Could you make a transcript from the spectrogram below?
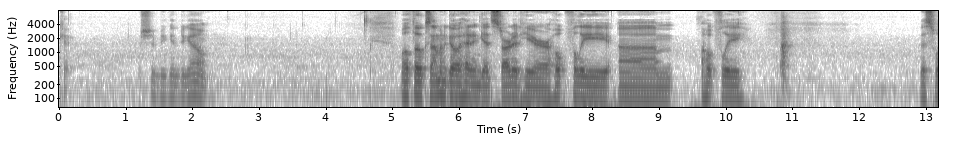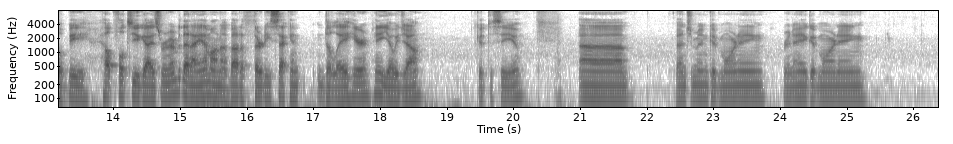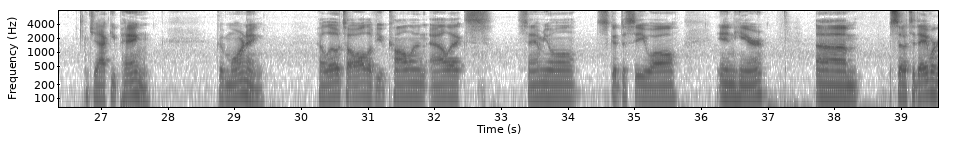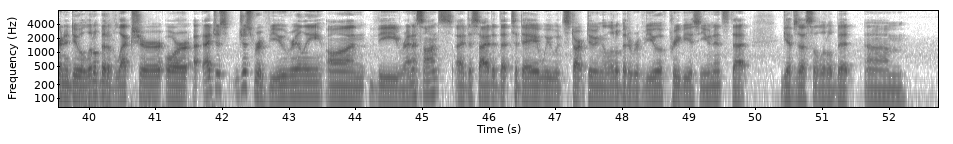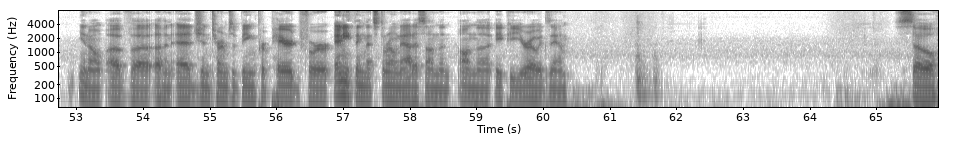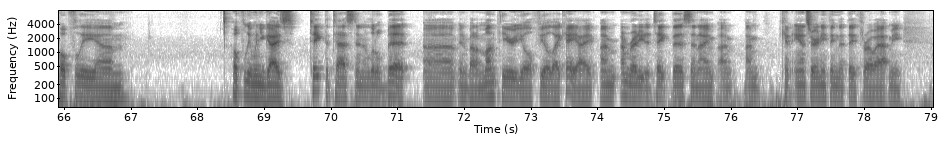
Okay. Should be good to go. Well, folks, I'm going to go ahead and get started here. Hopefully, um, hopefully, this will be helpful to you guys. Remember that I am on about a 30 second delay here. Hey, Yoey Jow. Good to see you. Um, Benjamin, good morning. Renee, good morning. Jackie Peng, good morning. Hello to all of you. Colin, Alex, Samuel, it's good to see you all in here. Um, so today we're going to do a little bit of lecture or I, just just review really on the Renaissance. I decided that today we would start doing a little bit of review of previous units that gives us a little bit um, you know of uh, of an edge in terms of being prepared for anything that's thrown at us on the on the AP Euro exam. So hopefully, um, hopefully when you guys take the test in a little bit, uh, in about a month here, you'll feel like, hey, I, I'm I'm ready to take this, and I'm I'm I'm can answer anything that they throw at me.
